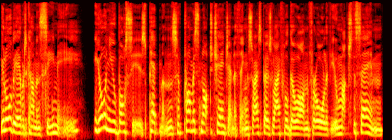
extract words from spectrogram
You'll all be able to come and see me. Your new bosses, Pedmans, have promised not to change anything, so I suppose life will go on for all of you much the same.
